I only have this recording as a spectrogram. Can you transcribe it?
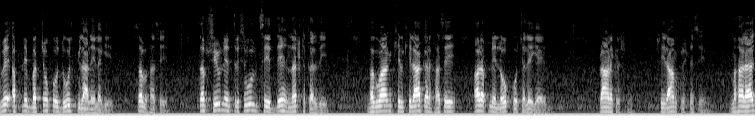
वे अपने बच्चों को दूध पिलाने लगे। सब हंसे। तब शिव ने त्रिशूल से देह नष्ट कर दी। भगवान खिलखिलाकर हंसे और अपने लोक को चले गए। प्राण कृष्ण श्री राम कृष्ण से, महाराज,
